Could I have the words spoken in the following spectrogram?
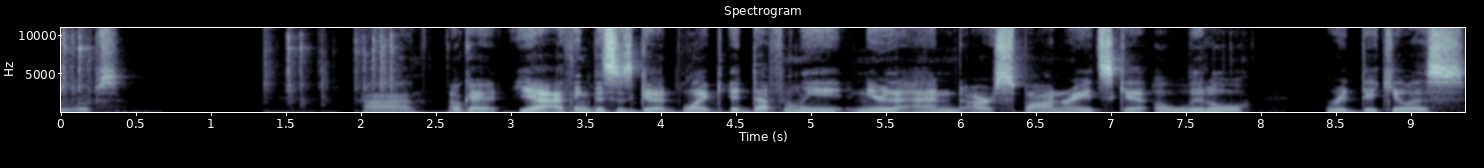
Ooh, whoops. Uh, okay, yeah, I think this is good. Like, it definitely, near the end, our spawn rates get a little ridiculous,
